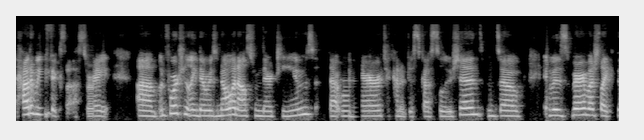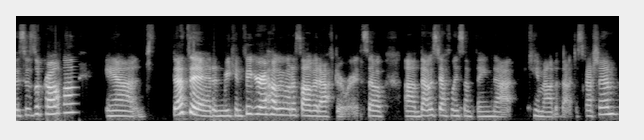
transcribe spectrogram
how do we fix this, right? Um, unfortunately, there was no one else from their teams that were there to kind of discuss solutions, and so it was very much like this is a problem, and that's it, and we can figure out how we want to solve it afterwards. So um, that was definitely something that came out of that discussion.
